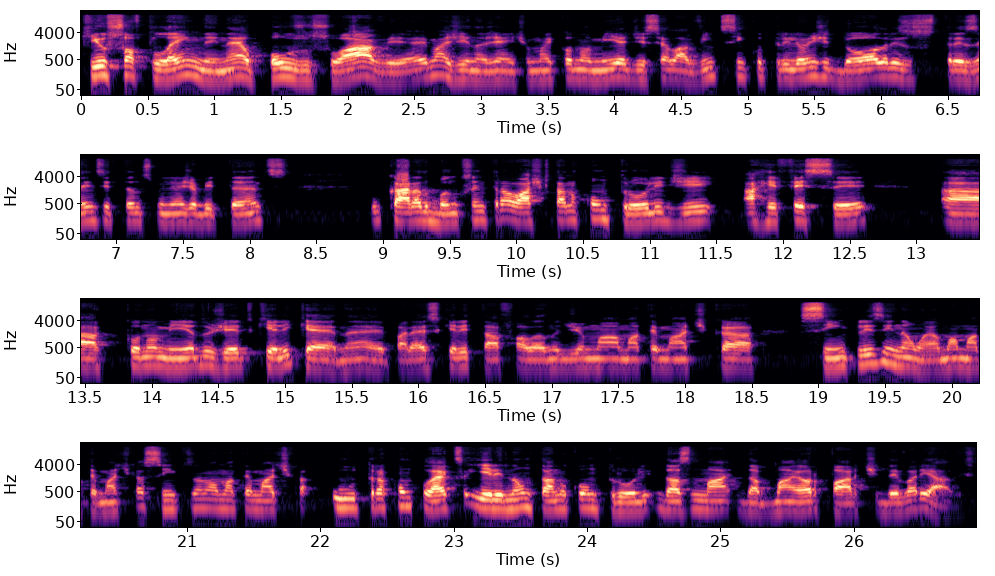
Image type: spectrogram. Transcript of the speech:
que o soft landing, né, o pouso suave, é, imagina, gente, uma economia de, sei lá, 25 trilhões de dólares, 300 e tantos milhões de habitantes, o cara do Banco Central acho que está no controle de arrefecer a economia do jeito que ele quer, né? Parece que ele está falando de uma matemática simples e não é uma matemática simples, é uma matemática ultra complexa e ele não está no controle das ma da maior parte de variáveis.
